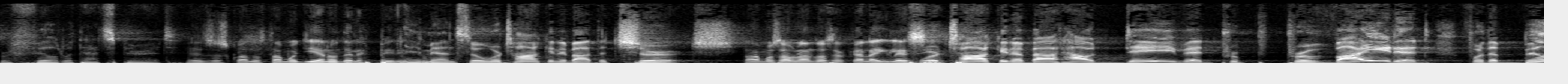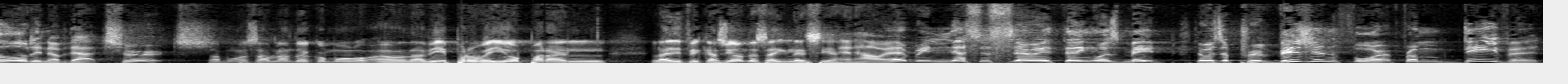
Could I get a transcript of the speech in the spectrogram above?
We're filled with that Spirit. Eso es cuando estamos llenos del Espíritu. Amen. So we're talking about the church. Estamos hablando acerca de la iglesia. We're talking about how David pr- provided for the building of that church. Estamos hablando de cómo ah, David proveyó para el- la edificación de esa iglesia. And how every necessary thing was made, there was a provision for it from David.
